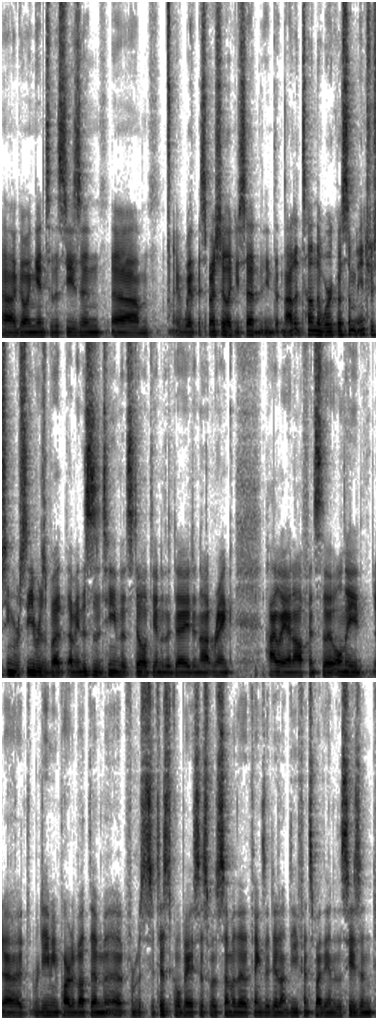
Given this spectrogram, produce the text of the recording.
Uh, going into the season, um, with especially like you said, not a ton to work with. Some interesting receivers, but I mean, this is a team that still, at the end of the day, did not rank highly on offense. The only uh, redeeming part about them, uh, from a statistical basis, was some of the things they did on defense by the end of the season.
